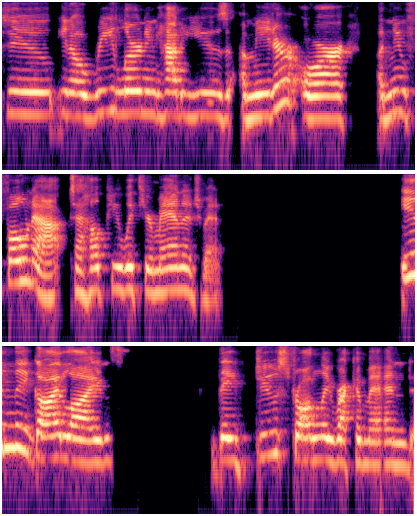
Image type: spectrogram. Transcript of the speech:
to, you know, relearning how to use a meter or a new phone app to help you with your management. In the guidelines, they do strongly recommend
